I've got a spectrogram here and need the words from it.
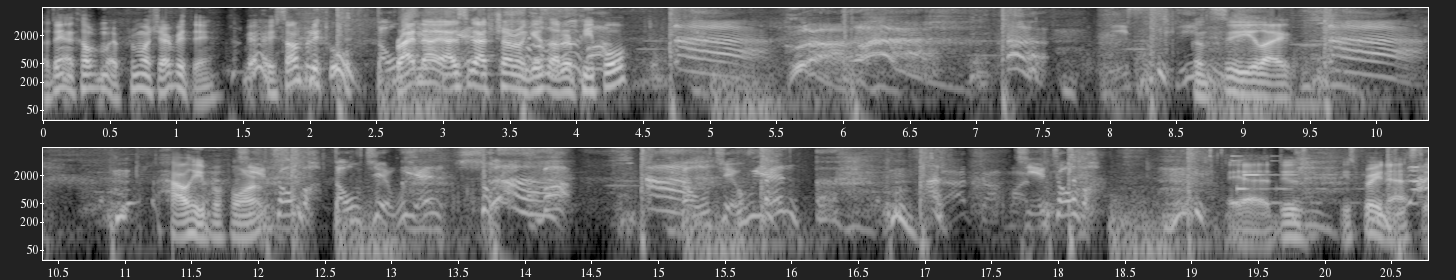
I think I covered my, pretty much everything. Yeah, you sound pretty cool. Right now, I just got to try to against other people can see like how he performs. Yeah, dude, he's pretty nasty.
